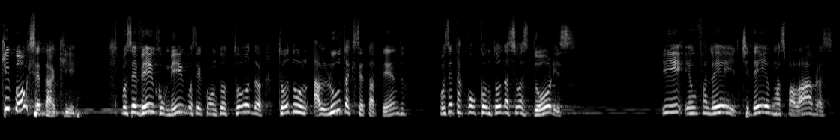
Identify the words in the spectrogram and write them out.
Que bom que você está aqui. Você veio comigo, você contou toda, toda a luta que você está tendo. Você tá, contou das suas dores. E eu falei, te dei algumas palavras.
